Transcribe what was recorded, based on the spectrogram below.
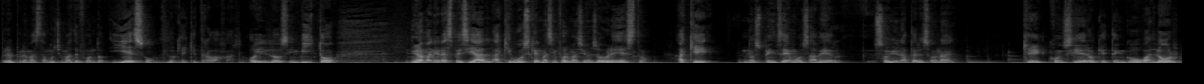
pero el problema está mucho más de fondo y eso es lo que hay que trabajar. Hoy los invito de una manera especial a que busquen más información sobre esto, a que nos pensemos, a ver, soy una persona que considero que tengo valor,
